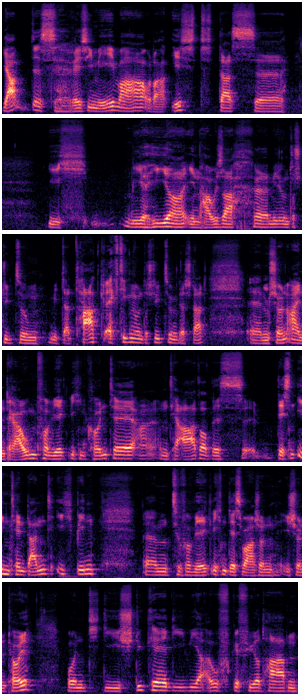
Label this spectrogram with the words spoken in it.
Ja, das Resümee war oder ist, dass äh, ich mir hier in Hausach äh, mit Unterstützung, mit der tatkräftigen Unterstützung der Stadt ähm, schon einen Traum verwirklichen konnte, äh, ein Theater, des, dessen Intendant ich bin ähm, zu verwirklichen. Das war schon, ist schon toll. Und die Stücke, die wir aufgeführt haben,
